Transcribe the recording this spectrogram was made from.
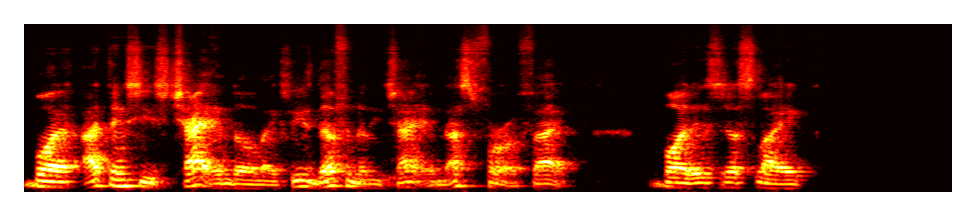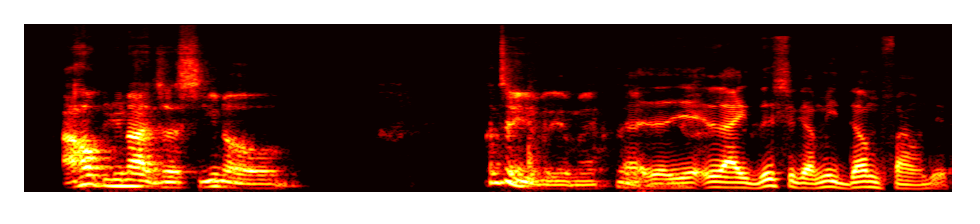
but I think she's chatting though. Like she's definitely chatting. That's for a fact. But it's just like, I hope you're not just you know. Continue the video, man. Uh, Continue. like this shit got me dumbfounded.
